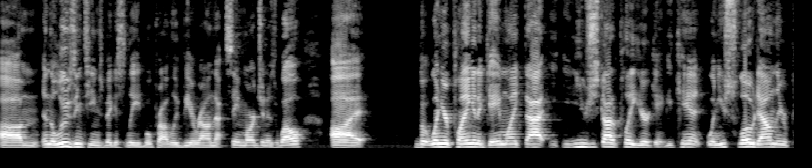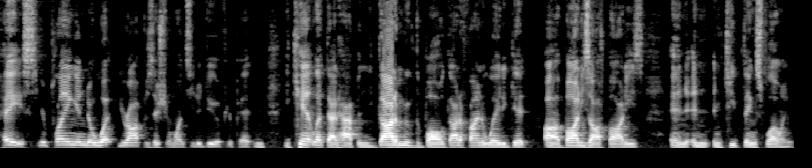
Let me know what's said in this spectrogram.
Um, and the losing team's biggest lead will probably be around that same margin as well. Uh, but when you're playing in a game like that, you just got to play your game. You can't when you slow down your pace, you're playing into what your opposition wants you to do if you're Pitt, and you can't let that happen. You got to move the ball, got to find a way to get uh, bodies off bodies and, and and keep things flowing.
